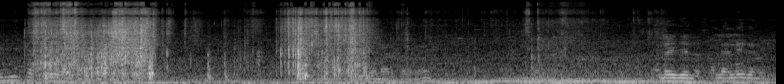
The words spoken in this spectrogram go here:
ಇಲ್ಲಿ ಕಪ್ಪೆ ಮಾಡ್ತಾರೆ. ಅಲ್ಲ ಇದೆಯಲ್ಲ? ಅಲ್ಲ ಅಲ್ಲೇ ಇದೆ ನೋಡಿ.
